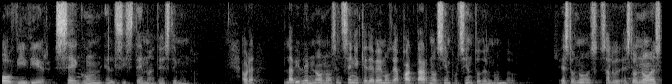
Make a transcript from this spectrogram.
o vivir según el sistema de este mundo. Ahora, la Biblia no nos enseña que debemos de apartarnos 100% del mundo. Esto no es salud, esto no es,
